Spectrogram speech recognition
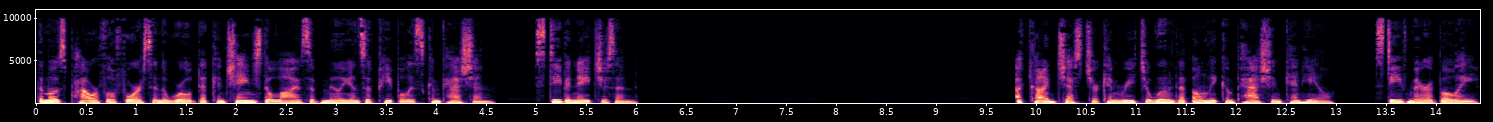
The most powerful force in the world that can change the lives of millions of people is compassion. Stephen Aitchison. A kind gesture can reach a wound that only compassion can heal. Steve Maraboli.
